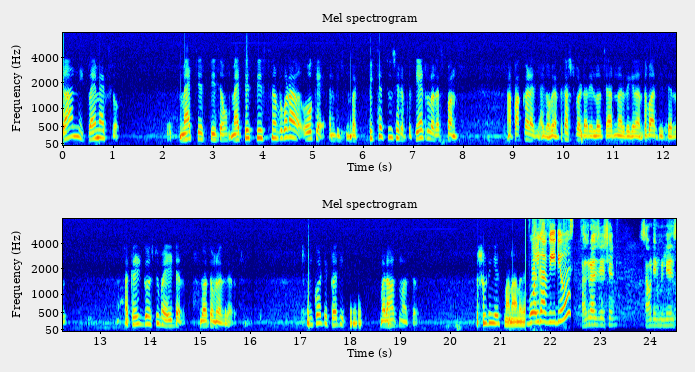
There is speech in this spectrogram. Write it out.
దాన్ని క్లైమాక్స్లో మ్యాచ్ చేసి తీసాం. మ్యాచ్ చేసి తీసినప్పుడు కూడా ఓకే అనిపించింది. బట్ పిక్చర్ చూసేటప్పుడు థియేటర్లో రెస్పాన్స్ ఆ పక్కడ అది ఎంత కష్టపడ్డారు వీళ్ళు. చార్మినార్ దగ్గర ఎంత బాగా తీశారు. ఆ credit goes to my editor Gautham Raju garu. ఇంకోటి ప్రదీప్ మా డాన్స్ మాస్టర్ షూటింగ్ చేసి మా నాన్నగారు. Volga Videos. Congratulations, 17 millions.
